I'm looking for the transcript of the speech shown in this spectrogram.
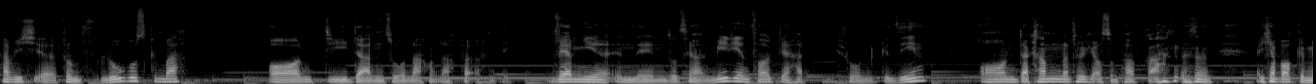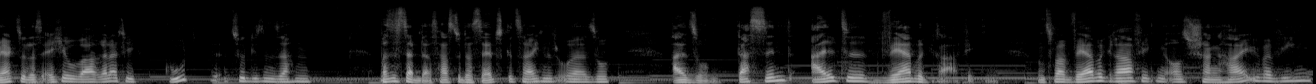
habe ich äh, fünf Logos gemacht und die dann so nach und nach veröffentlicht. Wer mir in den sozialen Medien folgt, der hat die schon gesehen. Und da kamen natürlich auch so ein paar Fragen. Ich habe auch gemerkt, so das Echo war relativ gut zu diesen Sachen. Was ist denn das? Hast du das selbst gezeichnet oder so? Also, das sind alte Werbegrafiken. Und zwar Werbegrafiken aus Shanghai überwiegend,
